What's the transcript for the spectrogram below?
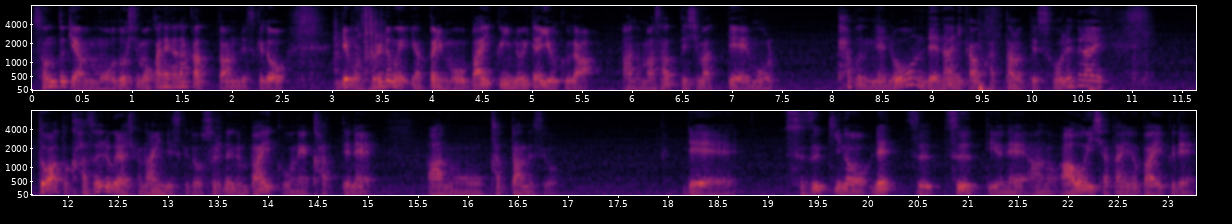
その時はもうどうしてもお金がなかったんですけどでもそれでもやっぱりもうバイクに乗りたい欲があの勝ってしまってもう多分ねローンで何かを買ったのってそれぐらいとあと数えるぐらいしかないんですけどそれでねバイクをね買ってねあの買ったんですよでスズキのレッツ2っていうね、あの、青い車体のバイクで、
